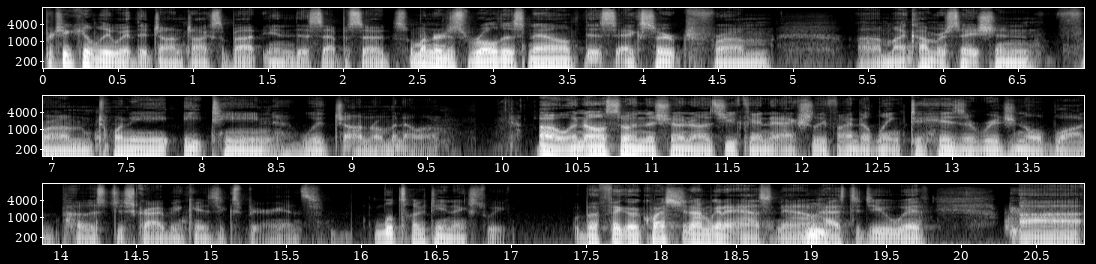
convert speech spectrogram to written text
particularly the way that john talks about in this episode so i'm going to just roll this now this excerpt from uh, my conversation from 2018 with john romaniello Oh, and also in the show notes, you can actually find a link to his original blog post describing his experience. We'll talk to you next week. The, the question I'm going to ask now mm. has to do with uh,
